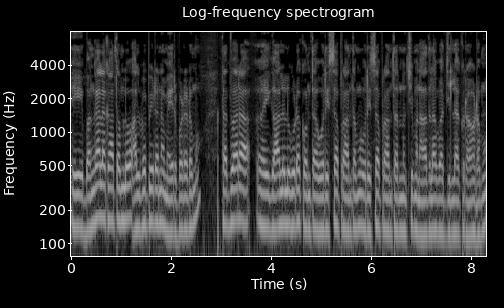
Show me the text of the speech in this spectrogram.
ఈ బంగాళాఖాతంలో అల్పపీడనం ఏర్పడడము తద్వారా ఈ గాలులు కూడా కొంత ఒరిస్సా ప్రాంతము ఒరిస్సా ప్రాంతం నుంచి మన ఆదిలాబాద్ జిల్లాకు రావడము.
